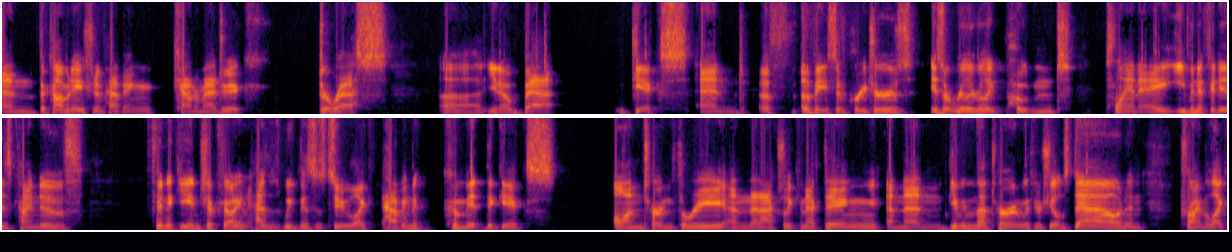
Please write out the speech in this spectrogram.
and the combination of having counter magic, duress, uh, you know, bat, Gix, and ev- evasive creatures is a really, really potent plan A, even if it is kind of finicky and chip shotting. It has its weaknesses too, like having to commit the Gix on turn three and then actually connecting and then giving them that turn with your shields down and trying to like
